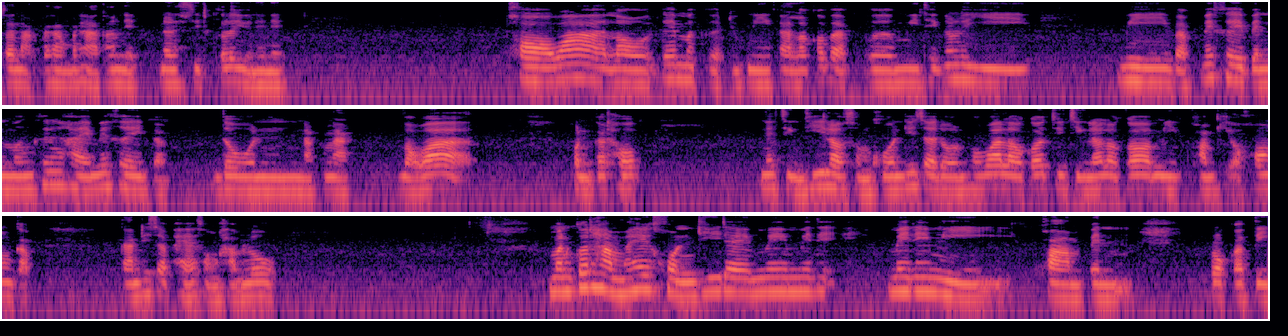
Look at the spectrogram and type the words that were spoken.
จะหนักไปทางปัญหาทางเน็ตนาริสิตก็เลยอยู่ในเน็ต พอว่าเราได้มาเกิดยุคนี้กัน แล้วก็แบบเออมีเทคโนโลยี มีแบบไม่เคยเป็นเมืองขึ้นใคร ไม่เคยแบบ โดนหนักๆแบบว่าผลกระทบในสิ่งที่เราสมควรที่จะโดน เพราะว่าเราก็จริง ๆ แล้วเราก็มีความเกี่ยวข้องกับการที่จะแพ้สงครามโลก มันก็ทำให้คนที่ได้ไม่ไม่ได้ไม่ได้มีความเป็นปกติ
